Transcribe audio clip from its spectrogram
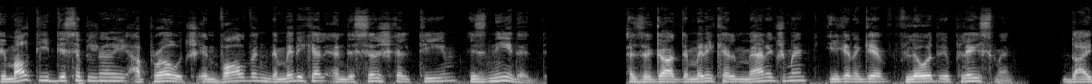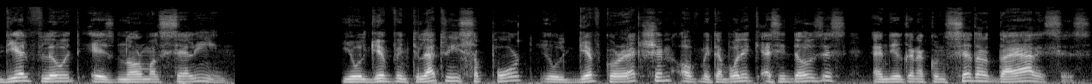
A multidisciplinary approach involving the medical and the surgical team is needed. As regard the medical management, you're going to give fluid replacement. The ideal fluid is normal saline. You will give ventilatory support, you will give correction of metabolic acidosis, and you're going to consider dialysis.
